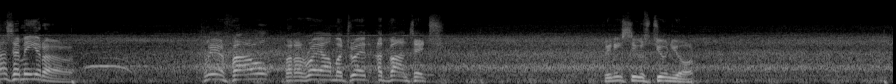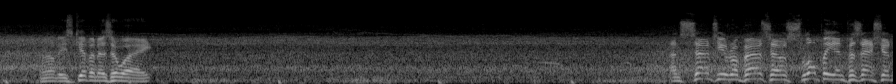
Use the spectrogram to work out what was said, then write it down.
Casemiro. Clear foul, but a Real Madrid advantage. Vinicius Junior. Well, he's given us away. And Sergio Roberto sloppy in possession.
